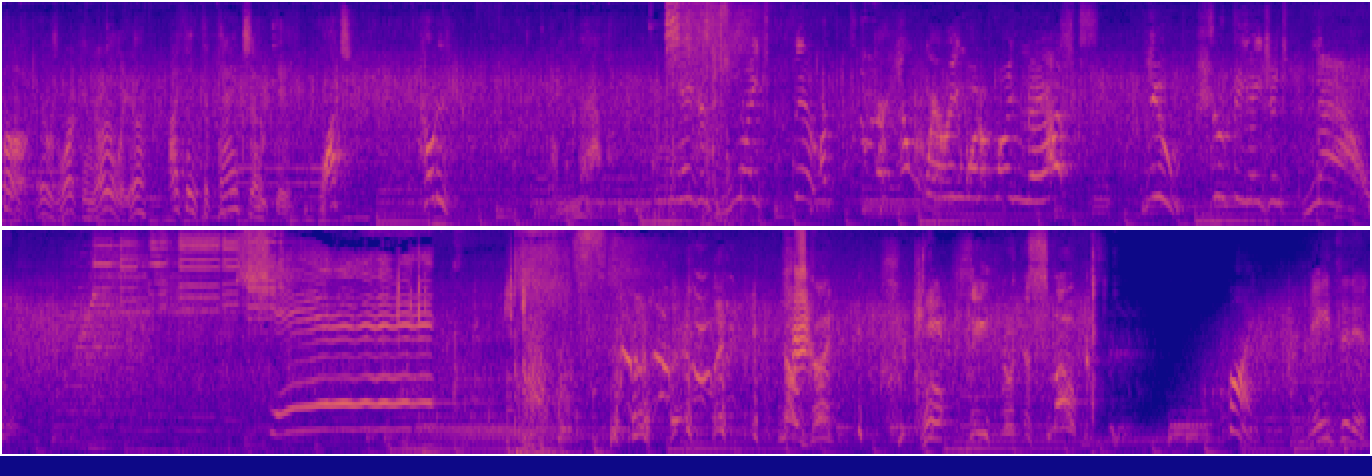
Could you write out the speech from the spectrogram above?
Huh, it was working earlier. I think the tank's empty. What? How did... The map. The agent's right there! Are, are you wearing one of my masks? You! Shoot the agent now! Shit. No good. Can't see through the smoke. Fine. Grenades it is.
